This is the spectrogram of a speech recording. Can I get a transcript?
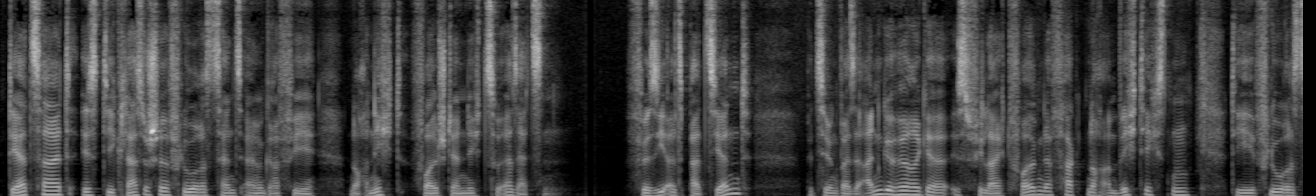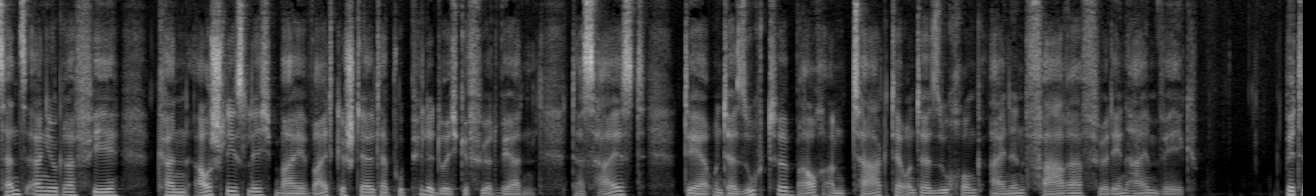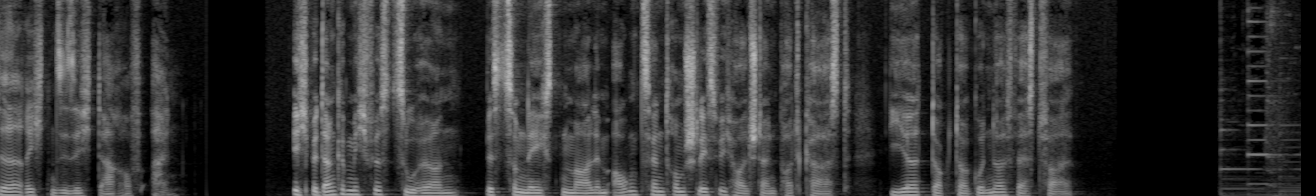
Derzeit ist die klassische Fluoreszenzangiografie noch nicht vollständig zu ersetzen. Für Sie als Patient bzw. Angehörige ist vielleicht folgender Fakt noch am wichtigsten. Die Fluoreszenzangiographie kann ausschließlich bei weitgestellter Pupille durchgeführt werden. Das heißt, der Untersuchte braucht am Tag der Untersuchung einen Fahrer für den Heimweg. Bitte richten Sie sich darauf ein. Ich bedanke mich fürs Zuhören. Bis zum nächsten Mal im Augenzentrum Schleswig-Holstein Podcast. Ihr Dr. Gundolf Westphal.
